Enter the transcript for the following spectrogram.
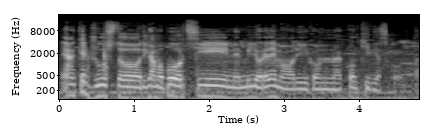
è anche giusto diciamo, porsi nel migliore dei modi con, con chi vi ascolta.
